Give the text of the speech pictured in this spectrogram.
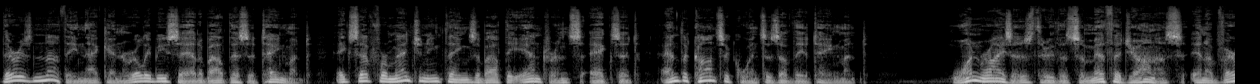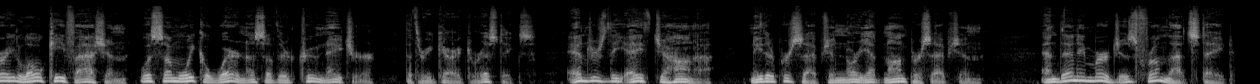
There is nothing that can really be said about this attainment, except for mentioning things about the entrance, exit, and the consequences of the attainment. One rises through the samatha jhanas in a very low key fashion with some weak awareness of their true nature, the three characteristics, enters the eighth jhana, neither perception nor yet non perception, and then emerges from that state.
